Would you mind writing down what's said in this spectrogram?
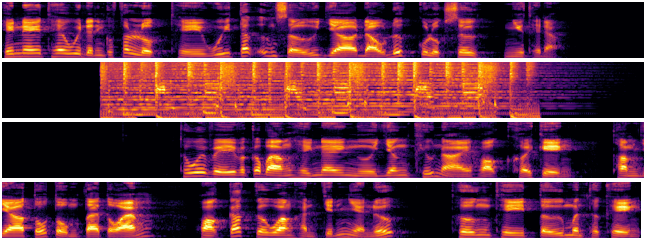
Hiện nay theo quy định của pháp luật thì quy tắc ứng xử và đạo đức của luật sư như thế nào? Thưa quý vị và các bạn, hiện nay người dân khiếu nại hoặc khởi kiện tham gia tố tụng tại tòa án hoặc các cơ quan hành chính nhà nước, thường thì tự mình thực hiện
